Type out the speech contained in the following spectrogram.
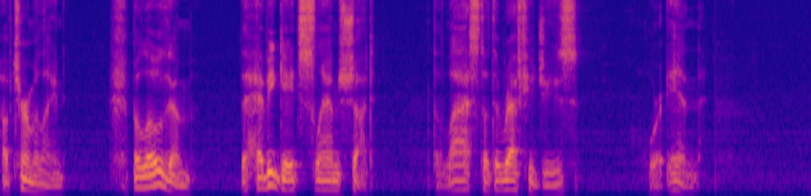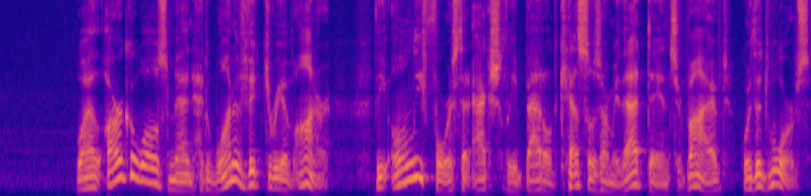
of Termalaine. Below them, the heavy gates slammed shut. The last of the refugees were in. While Argowal's men had won a victory of honor, the only force that actually battled Kessell's army that day and survived were the dwarves.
